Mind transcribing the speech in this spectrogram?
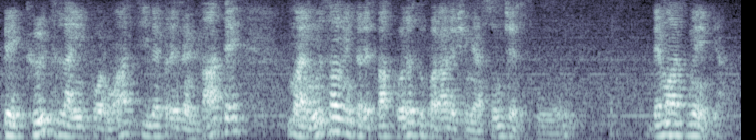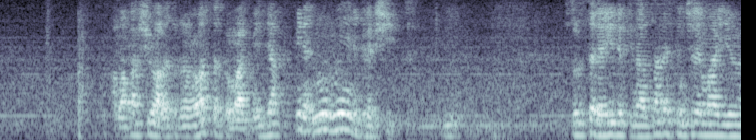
decât la informațiile prezentate, mai mult s-au interesat, fără supărare și mi-asum ce spun, de mass media. Am aflat și eu alături de noastră că mass media, bine, nu, nu e greșit. Sursele ei de finanțare sunt cele mai uh,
